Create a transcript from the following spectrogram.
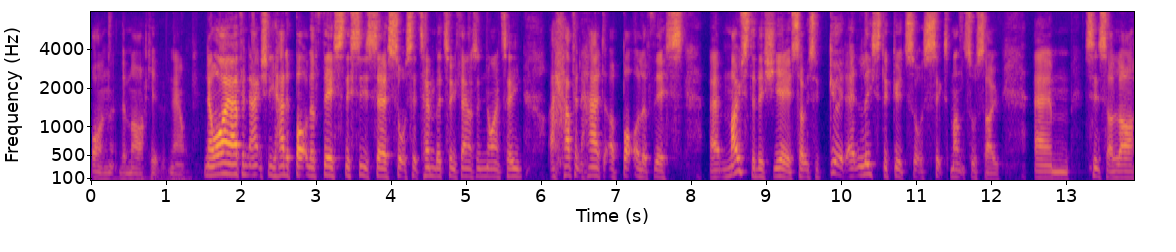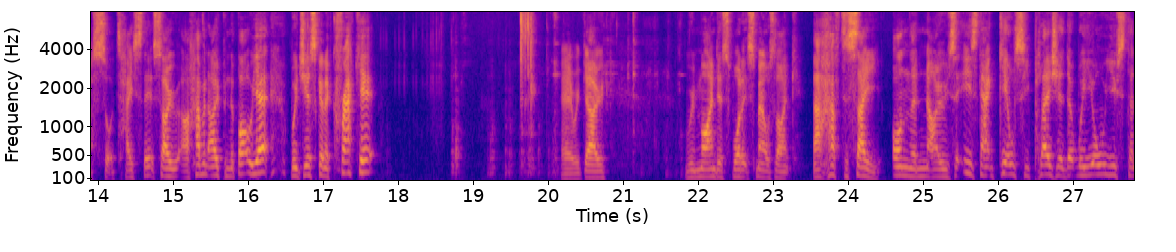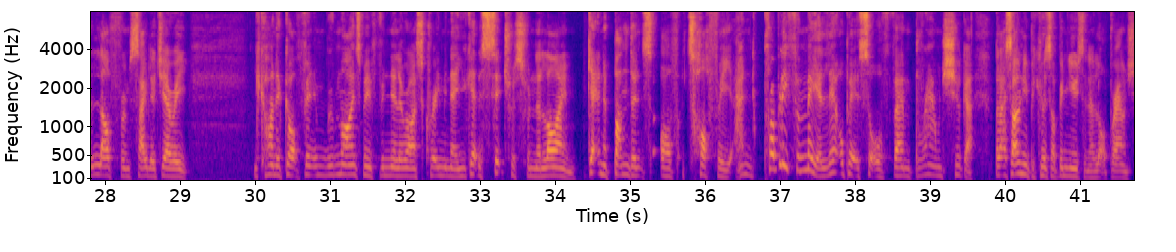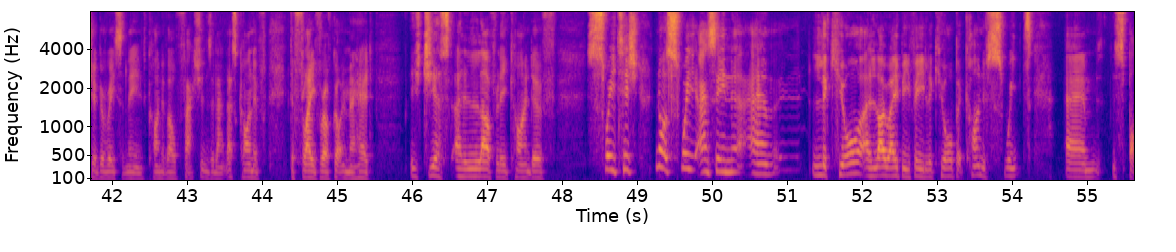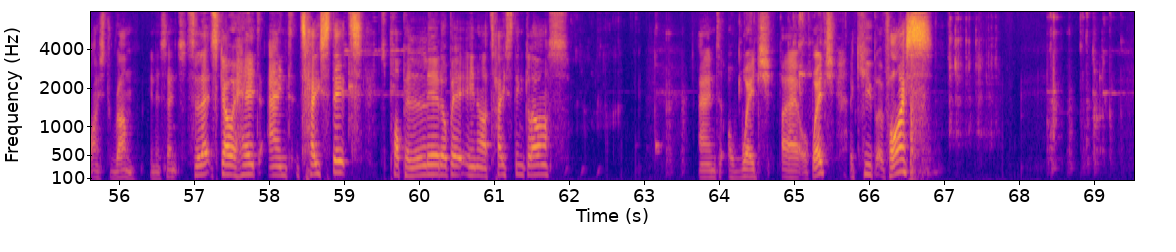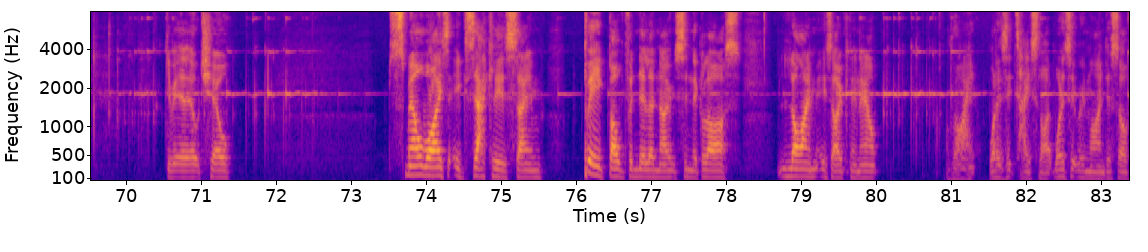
on the market now. Now I haven't actually had a bottle of this. This is uh, sort of September 2019. I haven't had a bottle of this uh, most of this year. So it's a good, at least a good sort of six months or so um, since I last sort of tasted it. So I haven't opened the bottle yet. We're just going to crack it. There we go. Remind us what it smells like. I have to say, on the nose, it is that guilty pleasure that we all used to love from Sailor Jerry you kind of got, it reminds me of vanilla ice cream in there. You get the citrus from the lime, get an abundance of toffee, and probably for me, a little bit of sort of um, brown sugar. But that's only because I've been using a lot of brown sugar recently in kind of old fashions and that. That's kind of the flavour I've got in my head. It's just a lovely kind of sweetish, not sweet as in um, liqueur, a low ABV liqueur, but kind of sweet um, spiced rum in a sense. So let's go ahead and taste it. Let's pop a little bit in our tasting glass and a wedge, uh, a wedge, a cube of ice. Give it a little chill. Smell wise, exactly the same. Big bold vanilla notes in the glass. Lime is opening out. Right, what does it taste like? What does it remind us of?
